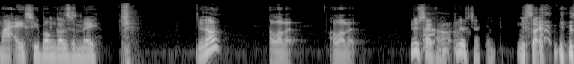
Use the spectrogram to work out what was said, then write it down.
my AC Bongos and me. You know, I love it. I love it. new segment, uh, uh, new segment. You say you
